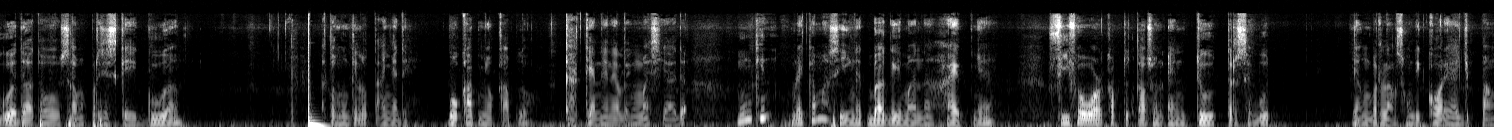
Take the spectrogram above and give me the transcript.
gue atau sama persis kayak gue, atau mungkin lo tanya deh, bokap nyokap lo, kakek nenek lo yang masih ada, mungkin mereka masih ingat bagaimana hype-nya FIFA World Cup 2002 tersebut yang berlangsung di Korea Jepang.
